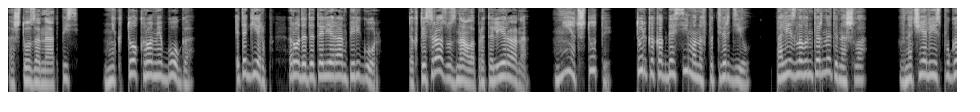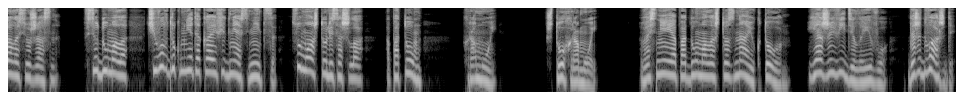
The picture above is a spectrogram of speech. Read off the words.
А что за надпись? «Никто, кроме Бога». Это герб рода де Толеран-Перегор. «Так ты сразу знала про Толейрана?» «Нет, что ты. Только когда Симонов подтвердил. Полезла в интернет и нашла. Вначале испугалась ужасно. Все думала, чего вдруг мне такая фигня снится? С ума, что ли, сошла? А потом... Хромой. Что хромой? Во сне я подумала, что знаю, кто он. Я же видела его. Даже дважды.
